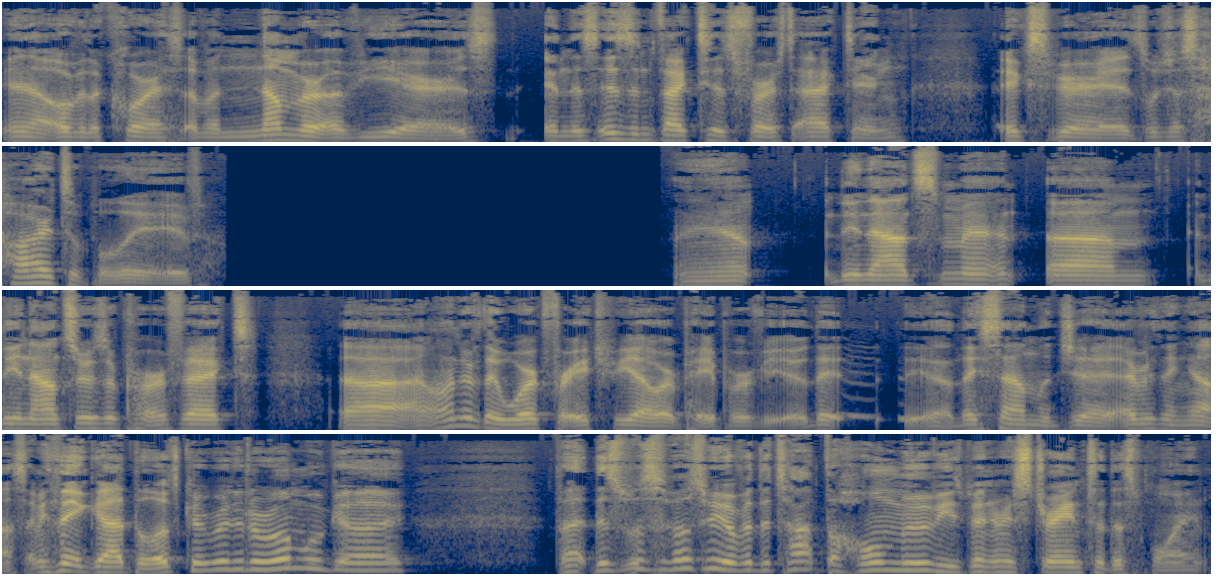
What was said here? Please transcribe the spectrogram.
you know, over the course of a number of years. And this is, in fact, his first acting experience, which is hard to believe. Yeah, the announcement, um, the announcers are perfect. Uh, I wonder if they work for HBO or pay per view. They, you know, they sound legit. Everything else, I mean, they got the "Let's get ready to rumble" guy, but this was supposed to be over the top. The whole movie's been restrained to this point,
